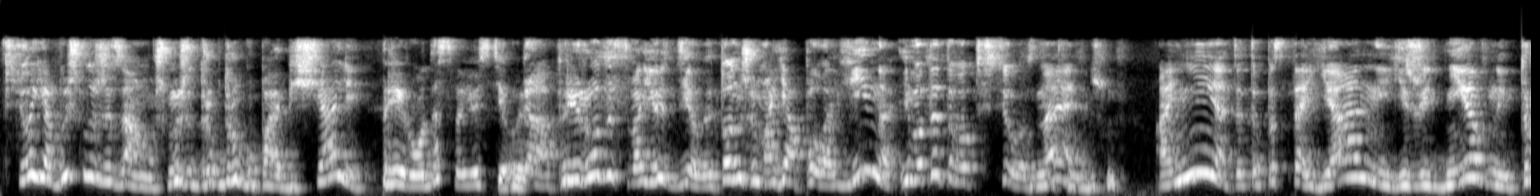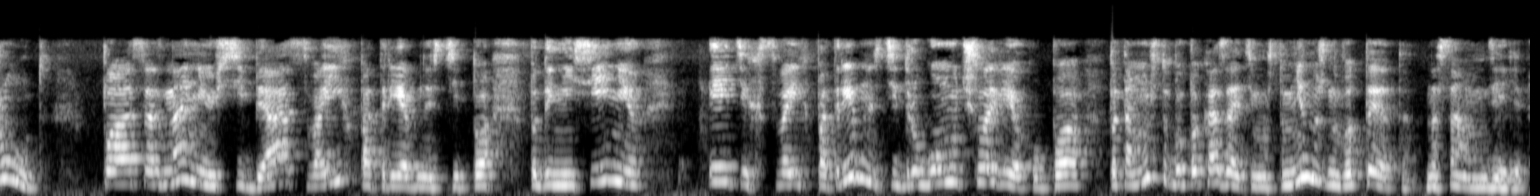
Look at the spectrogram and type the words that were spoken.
Все, я вышла же замуж. Мы же друг другу пообещали. Природа свое сделает. Да, природа свое сделает. Он же моя половина. И вот это вот все, знаешь. А нет, это постоянный, ежедневный труд по осознанию себя, своих потребностей, по, по донесению этих своих потребностей другому человеку, по, потому чтобы показать ему, что мне нужно вот это на самом деле,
